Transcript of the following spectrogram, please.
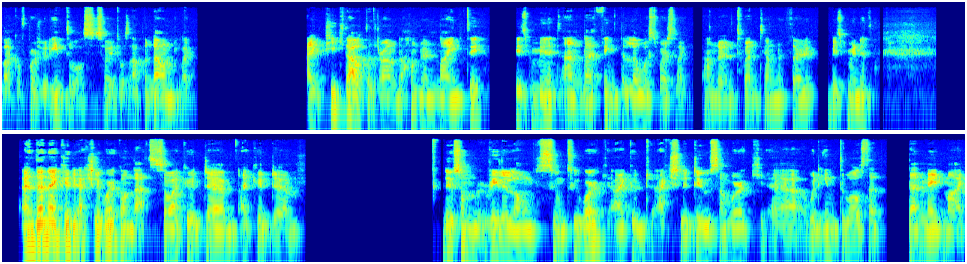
like of course with intervals. So it was up and down like i peaked out at around 190 beats per minute and i think the lowest was like 120 130 beats per minute and then I could actually work on that. So I could um, I could um, do some really long Zone two work. I could actually do some work uh, with intervals that then made my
